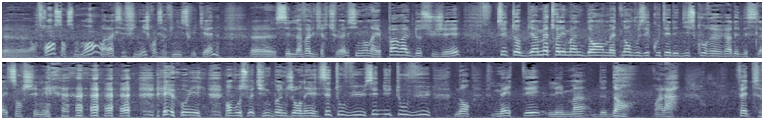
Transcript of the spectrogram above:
euh, en France en ce moment. Voilà, que c'est fini. Je crois que ça finit ce week-end. c'est le Laval virtuel. Sinon, on avait pas mal de sujets. C'est top. Bien mettre les mains dedans. Maintenant, vous écoutez des discours et regardez des slides s'enchaîner. et oui, on vous souhaite une bonne journée. C'est tout vu. C'est du tout vu. Non, mettez les mains dedans. Voilà. Faites,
